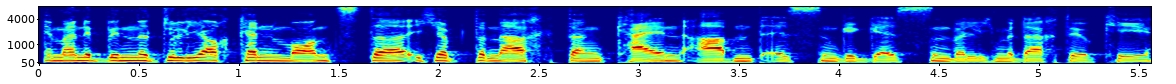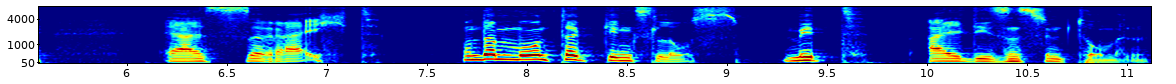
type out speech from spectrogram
Ich meine, ich bin natürlich auch kein Monster. Ich habe danach dann kein Abendessen gegessen, weil ich mir dachte, okay, es reicht. Und am Montag ging's los mit all diesen Symptomen.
